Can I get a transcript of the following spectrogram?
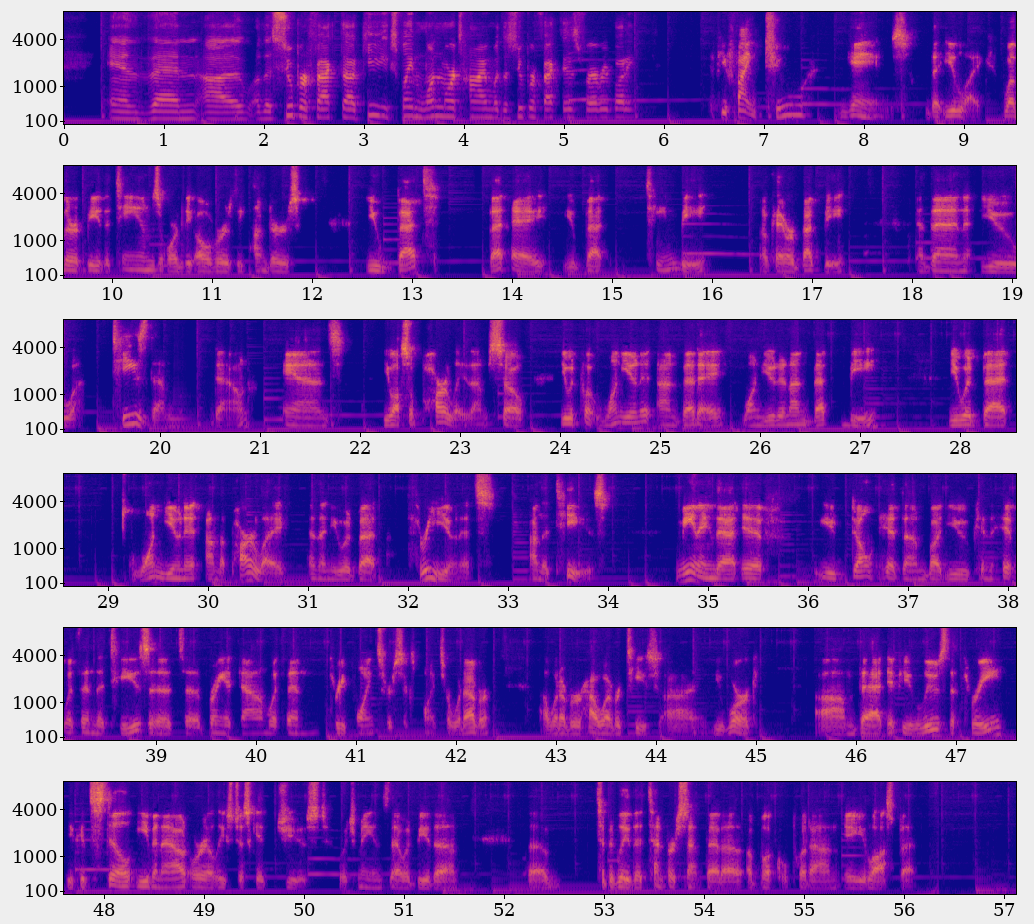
And then uh, the superfecta. Can you explain one more time what the superfecta is for everybody? If you find two games that you like, whether it be the teams or the overs, the unders, you bet bet A, you bet team B, okay, or bet B, and then you tease them down and you also parlay them. So you would put one unit on bet A, one unit on bet B. You would bet one unit on the parlay, and then you would bet three units on the tease. meaning that if you don't hit them, but you can hit within the tease uh, to bring it down within three points or six points or whatever, uh, whatever, however tease uh, you work. Um, that if you lose the three, you could still even out or at least just get juiced, which means that would be the, the typically the 10% that a, a book will put on a lost bet.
